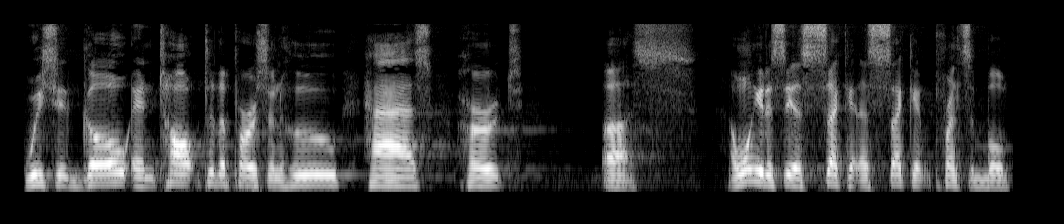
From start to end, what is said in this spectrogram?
we should go and talk to the person who has hurt us. I want you to see a second, a second principle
